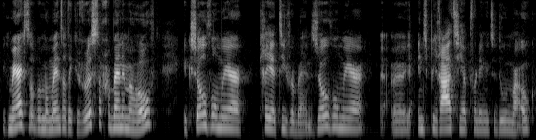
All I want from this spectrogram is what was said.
Ik merkte dat op het moment dat ik rustiger ben in mijn hoofd, ik zoveel meer creatiever ben. Zoveel meer uh, ja, inspiratie heb voor dingen te doen, maar ook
